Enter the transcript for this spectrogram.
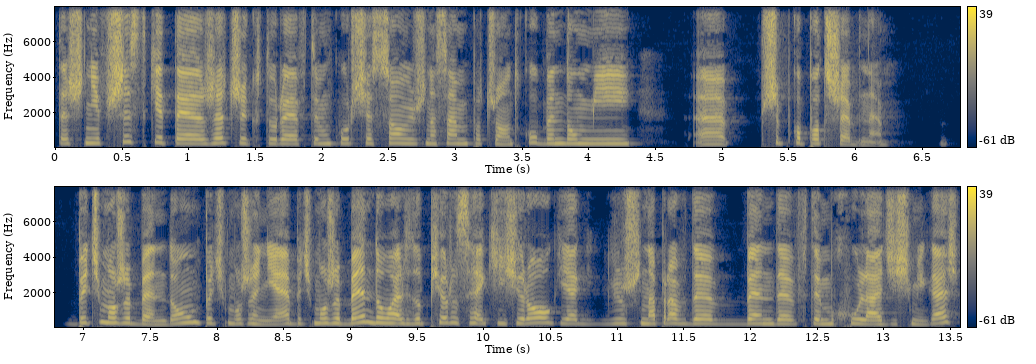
też nie wszystkie te rzeczy, które w tym kursie są już na samym początku, będą mi e, szybko potrzebne. Być może będą, być może nie, być może będą, ale dopiero za jakiś rok, jak już naprawdę będę w tym hulać i śmigać.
